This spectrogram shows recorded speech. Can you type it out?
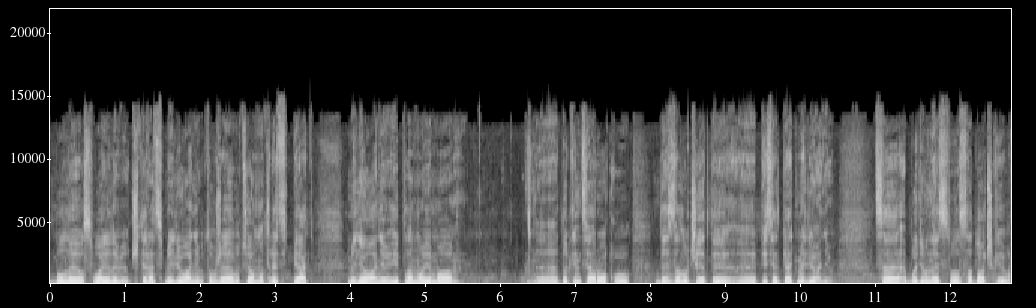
були освоїли 14 мільйонів, то вже у цьому 35 мільйонів і плануємо до кінця року десь залучити е, 55 мільйонів. Це будівництво садочків,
